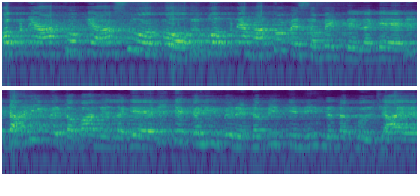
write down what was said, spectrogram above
اپنے آنکھوں کے آنسووں کو، وہ اپنے ہاتھوں میں سمیٹنے لگے، داڑھی میں دبانے لگے کہ کہیں میرے نبی کی نیند نہ کھل جائے۔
